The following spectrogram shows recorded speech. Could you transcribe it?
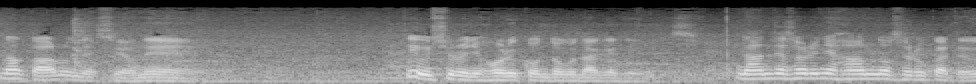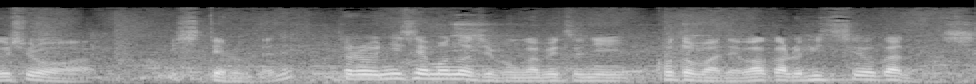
なんかあるんですよね。で後ろに放り込んどくだけでいいんですよ。なんでそれに反応するかって後ろは知ってるんでね。それを偽物自分が別に言葉で分かる必要がないし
